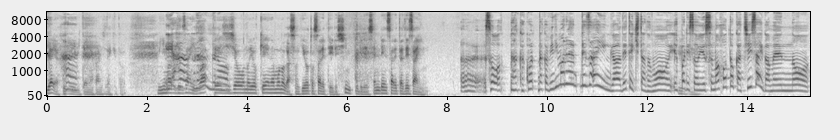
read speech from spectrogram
やや古はいいみたいな感じだけど、ミニマルデザインはページ上の余計なものがそぎ落とされているシンプルで洗練されたデザインうんそうなんかこれなんかミニマルデザインが出てきたのもやっぱりそういうスマホとか小さい画面の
